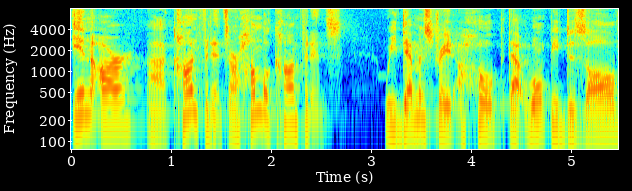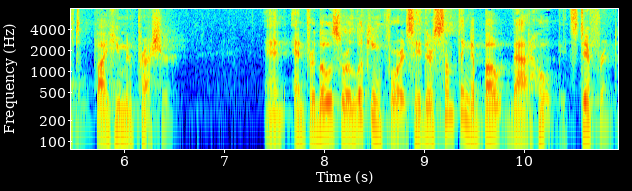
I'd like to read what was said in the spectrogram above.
in our uh, confidence, our humble confidence, we demonstrate a hope that won't be dissolved by human pressure. And, and for those who are looking for it, say there's something about that hope. It's different,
